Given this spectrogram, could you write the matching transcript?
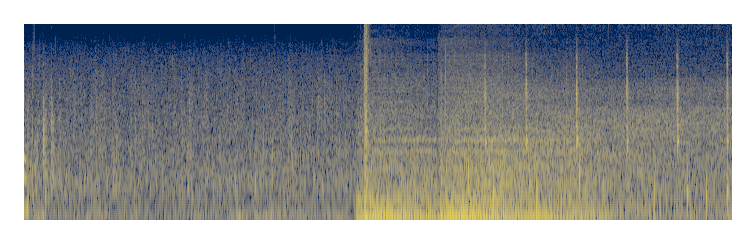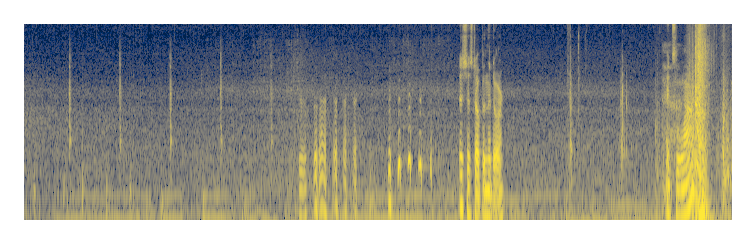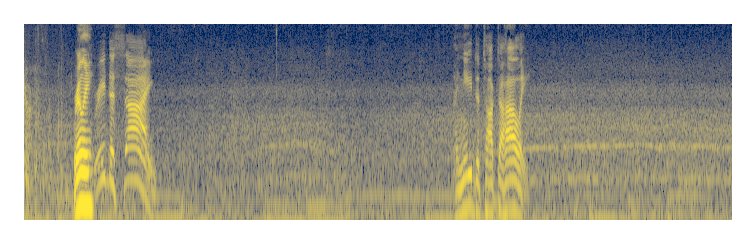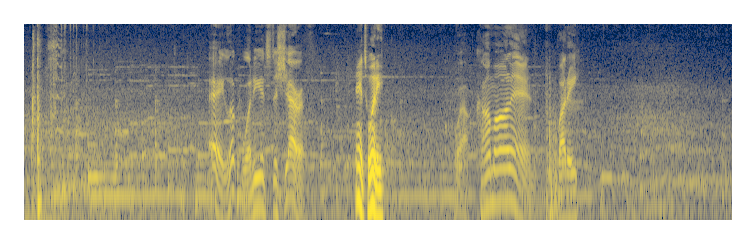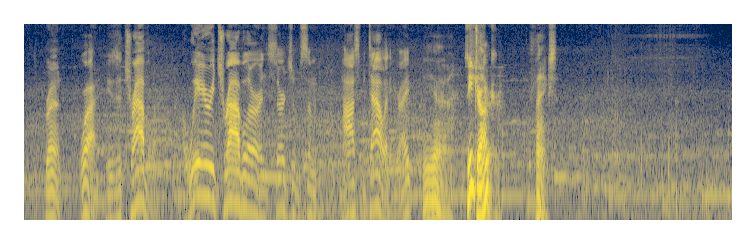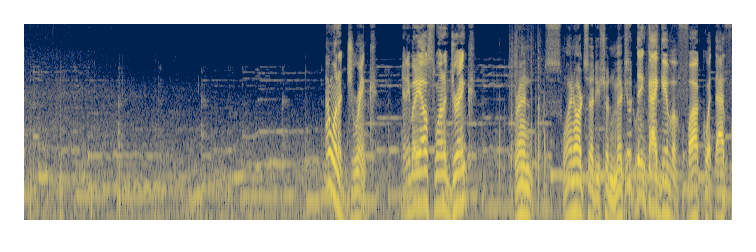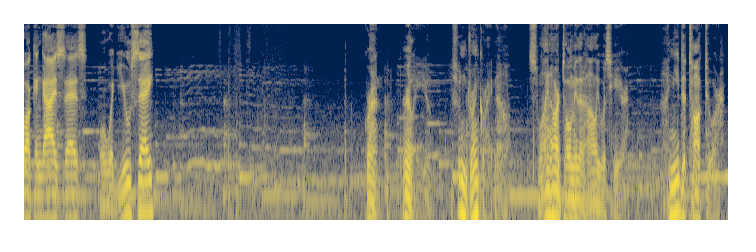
Let's just open the door. It's locked? Really? Read the sign. I need to talk to Holly. Hey, look, Woody, it's the sheriff. Hey, it's Woody. Well, come on in, buddy. Friend. What? He's a traveler. A weary traveler in search of some hospitality, right? yeah. Is he drunk? Thanks. I want a drink. Anybody else want a drink? Friend, Swineheart said you shouldn't mix You it with... think I give a fuck what that fucking guy says? Or what you say? Grant, really, you, you shouldn't drink right now. Swineheart told me that Holly was here. I need to talk to her.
